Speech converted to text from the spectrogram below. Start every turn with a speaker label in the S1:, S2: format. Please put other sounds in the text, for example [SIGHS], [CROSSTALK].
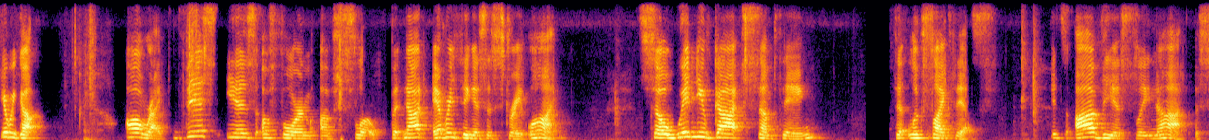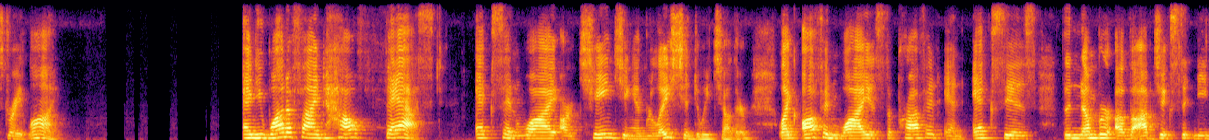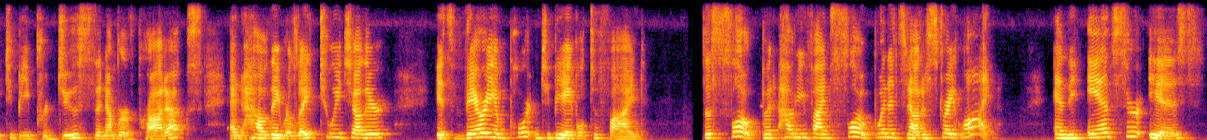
S1: Here we go. All right, this is a form of slope, but not everything is a straight line. So when you've got something that looks like this, it's obviously not a straight line. And you want to find how fast X and Y are changing in relation to each other. Like often Y is the profit and X is the number of objects that need to be produced, the number of products, and how they relate to each other. It's very important to be able to find the slope, but how do you find slope when it's not a straight line? And the answer is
